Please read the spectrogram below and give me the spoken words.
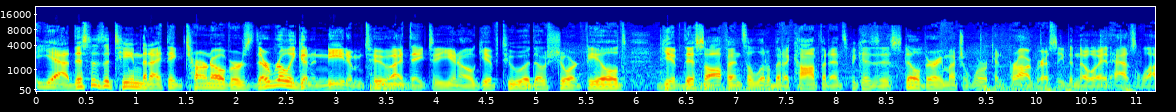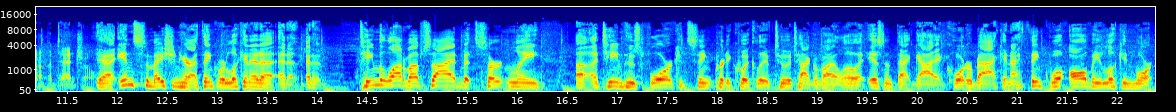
Yeah, this is a team that I think turnovers, they're really going to need them too. I think to, you know, give two of those short fields, give this offense a little bit of confidence because it is still very much a work in progress, even though it has a lot of potential. Yeah, in summation here, I think we're looking at a, at a, at a team with a lot of upside, but certainly uh, a team whose floor could sink pretty quickly if Tua Tagovailoa isn't that guy at quarterback. And I think we'll all be looking more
